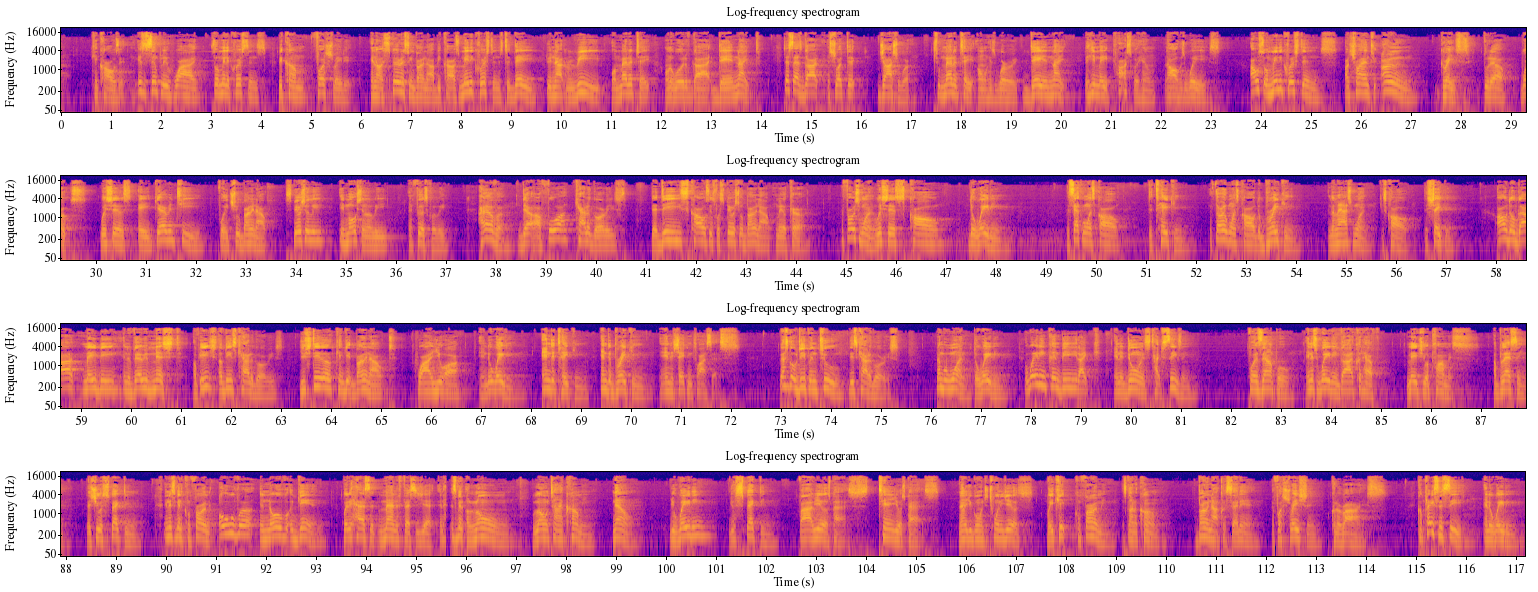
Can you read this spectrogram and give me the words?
can cause it. Is simply why so many Christians become frustrated and are experiencing burnout because many Christians today do not read or meditate on the Word of God day and night. Just as God instructed Joshua to meditate on His Word day and night, that He may prosper him in all His ways. Also, many Christians are trying to earn grace through their works, which is a guarantee for a true burnout, spiritually, emotionally, and physically. However, there are four categories that these causes for spiritual burnout may occur. The first one, which is called the waiting. The second one is called the taking. The third one is called the breaking. And the last one is called the shaping. Although God may be in the very midst of each of these categories, you still can get burnout while you are in the waiting, in the taking, in the breaking, in the shaping process. Let's go deep into these categories. Number one, the waiting. The waiting can be like an endurance type season. For example, in this waiting, God could have made you a promise, a blessing that you're expecting, and it's been confirmed over and over again, but it hasn't manifested yet. And it's been a long, long time coming. Now, you're waiting, you're expecting. Five years pass, ten years pass. Now you're going to 20 years, but you keep confirming it's going to come. Burnout could set in, and frustration could arise. Complacency and the waiting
